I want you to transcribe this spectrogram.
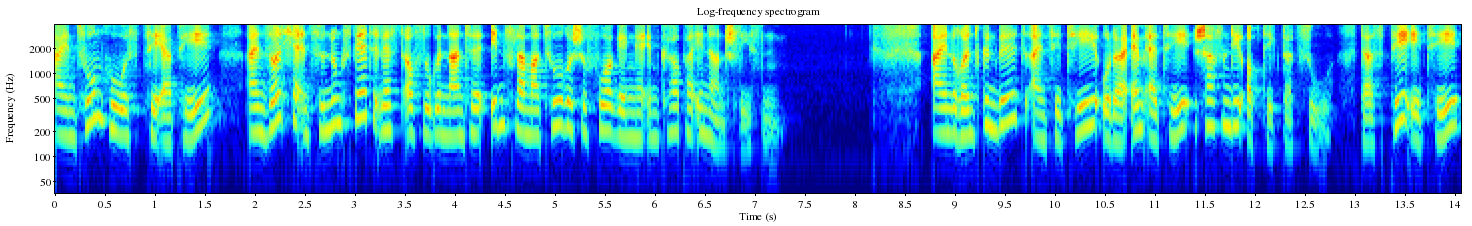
Ein turmhohes CRP, ein solcher Entzündungswert lässt auf sogenannte inflammatorische Vorgänge im Körperinnern schließen. Ein Röntgenbild, ein CT oder MRT schaffen die Optik dazu. Das PET,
